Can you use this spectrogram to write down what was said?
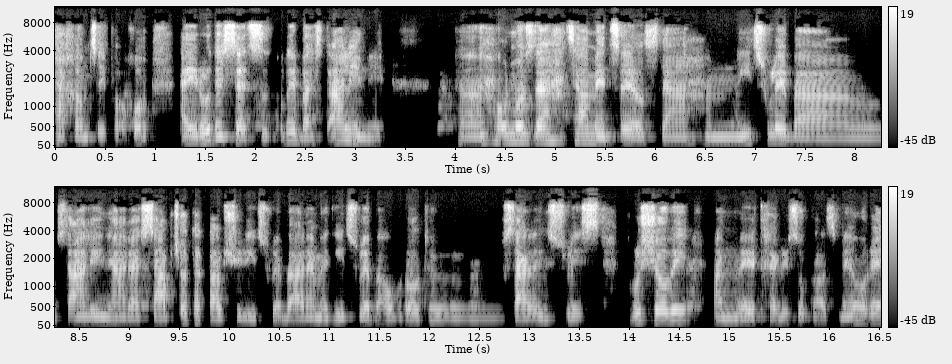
სახელმწიფო, ხო? აი, როდესაც ყდება სტალინი, 53 წელს და იცვლება სტალინი არა საბჭოთა კავშირი იცვლება არამედ იცვლება უბრალოდ სტალინის ცვლის ხრუშოვი ანუ ერთ ხელისუფალს მეორე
